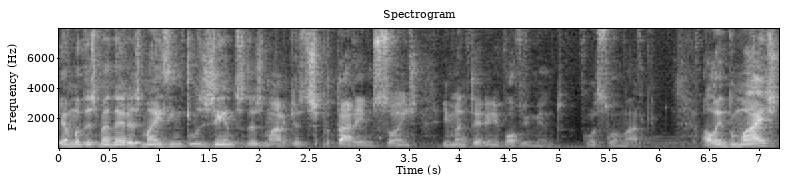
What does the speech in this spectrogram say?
é uma das maneiras mais inteligentes das marcas despertarem emoções e manterem envolvimento com a sua marca. Além do mais,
